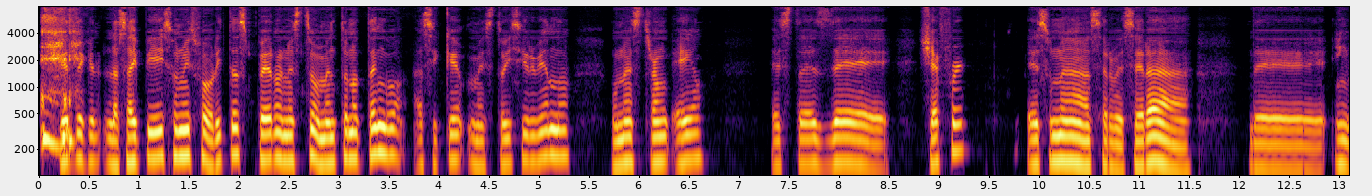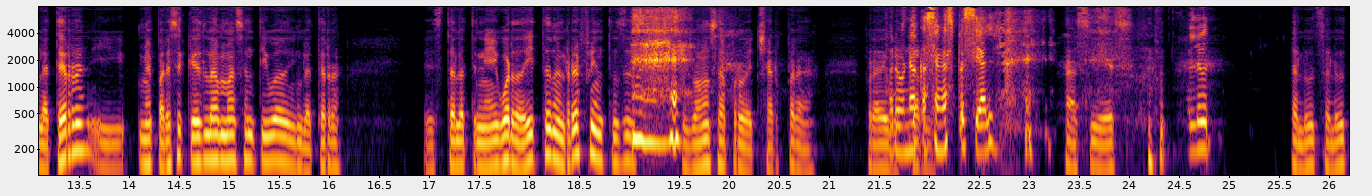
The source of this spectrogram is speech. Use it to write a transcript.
Fíjate que las IPA son mis favoritas, pero en este momento no tengo, así que me estoy sirviendo una Strong Ale. Esta es de Shepherd. Es una cervecera de Inglaterra y me parece que es la más antigua de Inglaterra. Esta la tenía ahí guardadita en el refri, entonces pues vamos a aprovechar para para, una ocasión especial. Así es. Salud. salud, salud.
